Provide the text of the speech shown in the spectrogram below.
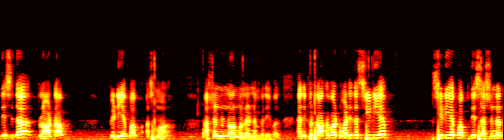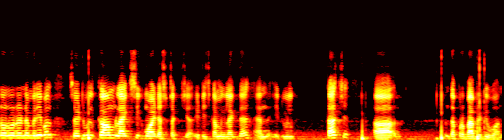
this is the plot of PDF of a small standard normal random variable. And if you talk about what is the CDF CDF of this standard normal random variable so it will come like sigmoid structure. It is coming like that and it will touch uh, the probability 1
